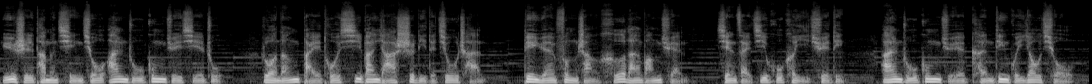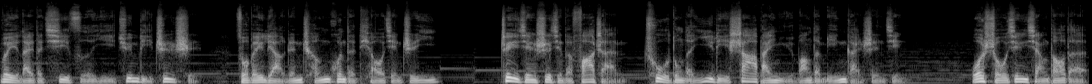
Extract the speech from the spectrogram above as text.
于是他们请求安茹公爵协助，若能摆脱西班牙势力的纠缠，便愿奉上荷兰王权。现在几乎可以确定，安茹公爵肯定会要求未来的妻子以军力支持，作为两人成婚的条件之一。这件事情的发展触动了伊丽莎白女王的敏感神经。我首先想到的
